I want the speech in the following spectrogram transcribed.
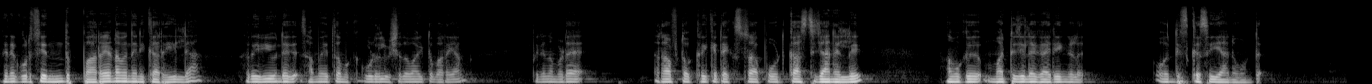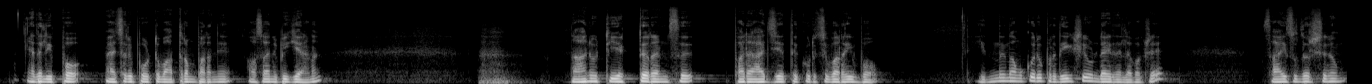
ഇതിനെക്കുറിച്ച് എന്ത് പറയണമെന്ന് എനിക്കറിയില്ല. റിവ്യൂവിന്റെ സമയത്ത് നമുക്ക് കൂടുതൽ വിശദമായിട്ട് പറയാം. പിന്നെ നമ്മുടെ റാഫ്റ്റോ ക്രിക്കറ്റ് എക്സ്ട്രാ പോഡ്കാസ്റ്റ് ചാനലിൽ നമുക്ക് മറ്റു ചില കാര്യങ്ങൾ ഡിസ്കസ് ചെയ്യാനുമുണ്ട്. അതിലിപ്പോൾ മാച്ച് റിപ്പോർട്ട് മാത്രം പറഞ്ഞ് അവസാനിപ്പിക്കുകയാണ്. നാനൂറ്റി എട്ട് റൺസ് പരാജയത്തെക്കുറിച്ച് പറയുമ്പോൾ ഇന്ന് നമുക്കൊരു പ്രതീക്ഷ ഉണ്ടായിരുന്നില്ല പക്ഷേ സായി സുദർശനും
